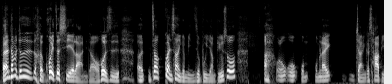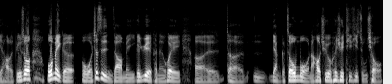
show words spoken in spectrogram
反正他们就是很会这些啦，你知道。或者是呃，你知道冠上一个名字就不一样。比如说啊，我我我我们来讲一个差别好了。比如说我每个我就是你知道每一个月可能会呃呃嗯两个周末，然后去 会去踢踢足球。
